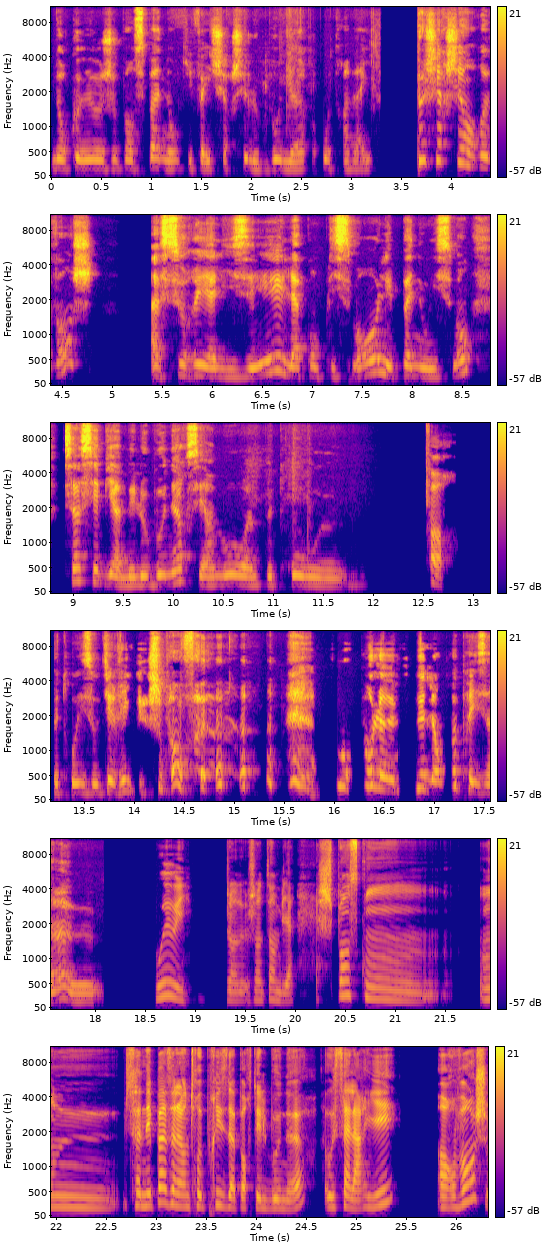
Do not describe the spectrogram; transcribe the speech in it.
Donc heu, je pense pas non qu'il faille chercher le bonheur au travail. On peut chercher en revanche à se réaliser, l'accomplissement, l'épanouissement, ça c'est bien, mais le bonheur, c'est un mot un peu trop, heu Fort. peu trop ésotérique, je pense. Pour pour le milieu de l'entreprise, hein, Oui, oui, j'en j'entends bien. Je pense qu'on on ça n'est pas à l'entreprise d'apporter le bonheur aux salariés. En revanche,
